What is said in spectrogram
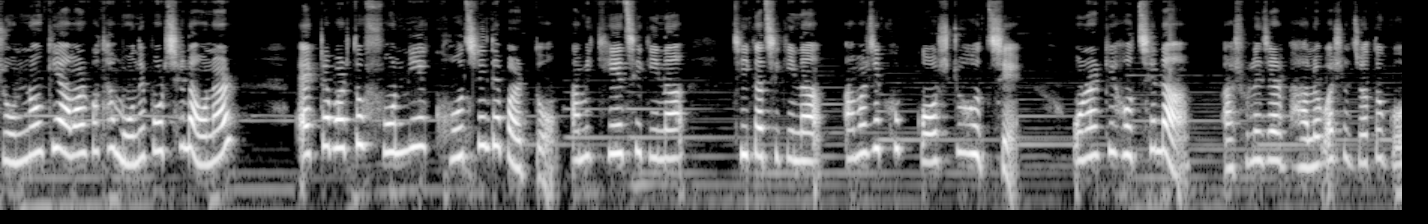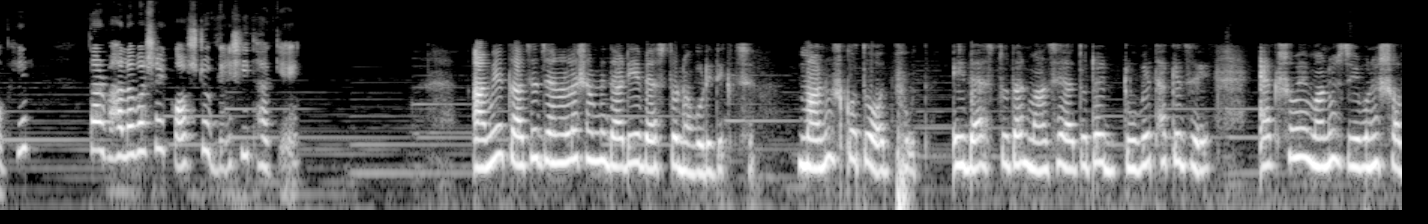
জন্য কি আমার কথা মনে পড়ছে না ওনার? একটা বার তো ফোন নিয়ে খোঁজ নিতে পারতো, আমি খেয়েছি কিনা, ঠিক আছে কিনা, আমার যে খুব কষ্ট হচ্ছে। ওনার কি হচ্ছে না? আসলে যার ভালোবাসা যত গভীর, তার ভালোবাসায় কষ্ট বেশি থাকে। আমির কাছের জানালার সামনে দাঁড়িয়ে ব্যস্ত নগরী দেখছে। মানুষ কত অদ্ভুত। এই ব্যস্ততার মাঝে এতটাই ডুবে থাকে যে একসময় মানুষ জীবনের সব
